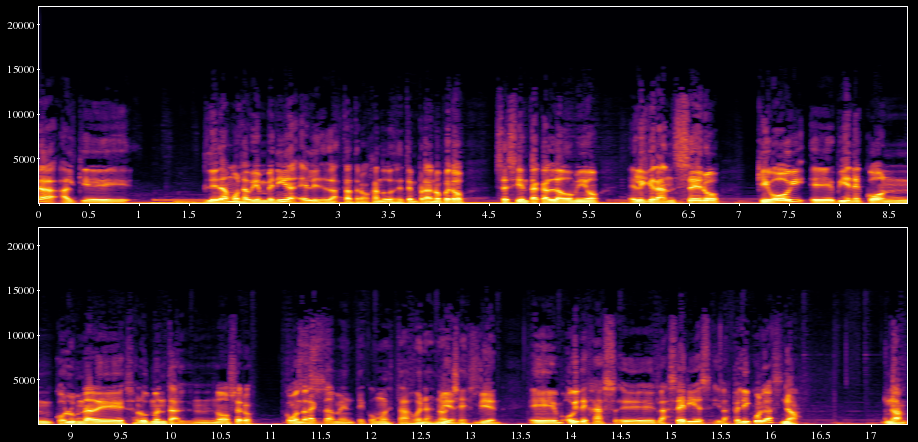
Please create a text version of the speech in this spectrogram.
Al que le damos la bienvenida, él ya está trabajando desde temprano, pero se sienta acá al lado mío, el gran Cero, que hoy eh, viene con columna de salud mental. ¿No, Cero? ¿Cómo andas? Exactamente, ¿cómo estás? Buenas noches. Bien, bien. Eh, ¿Hoy dejas eh, las series y las películas? No. No,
